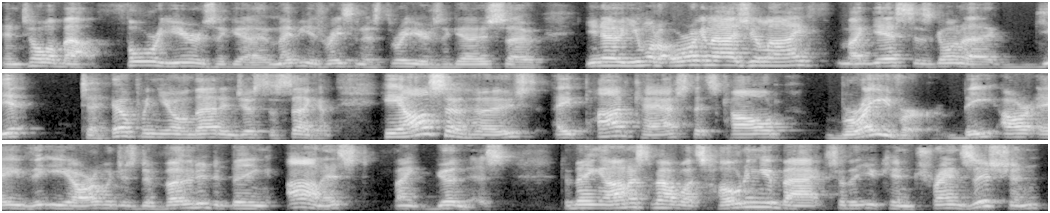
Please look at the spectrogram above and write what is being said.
until about four years ago, maybe as recent as three years ago. So, you know, you want to organize your life. My guest is going to get to helping you on that in just a second. He also hosts a podcast that's called Braver, B R A V E R, which is devoted to being honest, thank goodness, to being honest about what's holding you back so that you can transition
